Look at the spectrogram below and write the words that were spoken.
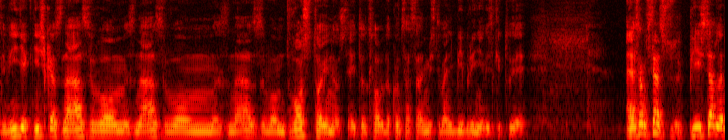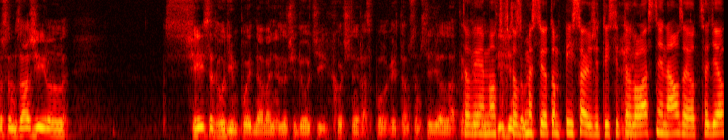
vyjde knižka s názvom, s názvom, s názvom Dôstojnosť. Hej, to slovo dokonca sa, myslím, ani v Biblii nevyskytuje. A ja som chcel písať, lebo som zažil 60 hodín pojednávania z očí do očí, chočné raz pol, keď tam som sedel. A tak to viem, to, to som... sme si o tom písali, že ty si to vlastne naozaj odsedel.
